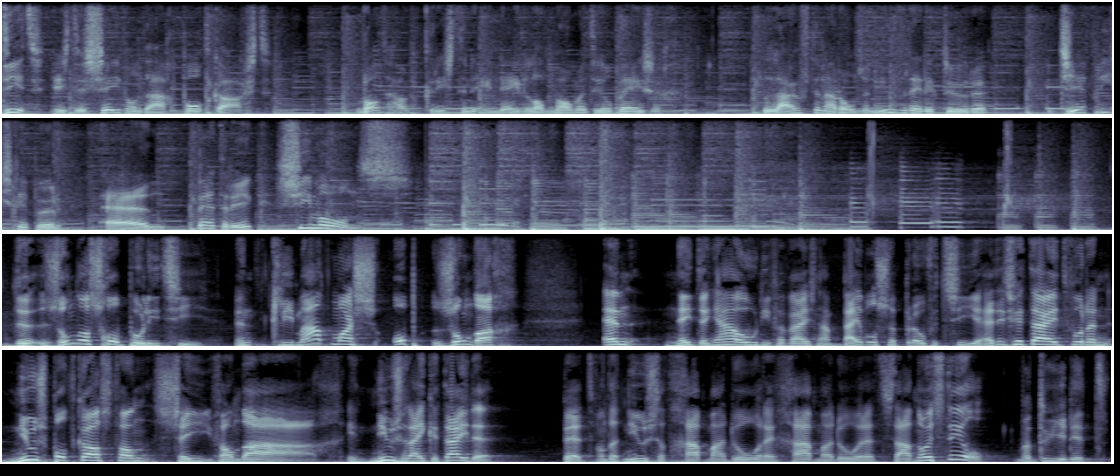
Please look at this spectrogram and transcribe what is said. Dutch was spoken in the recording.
Dit is de C Vandaag podcast. Wat houdt christenen in Nederland momenteel bezig? Luister naar onze nieuwsredacteuren Jeffrey Schipper en Patrick Simons. De zondagschoolpolitie. Een klimaatmars op zondag. En Netanyahu die verwijst naar bijbelse profetieën. Het is weer tijd voor een nieuwspodcast van C Vandaag. In nieuwsrijke tijden, Want het nieuws dat gaat maar door en gaat maar door. Het staat nooit stil. Wat doe je dit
